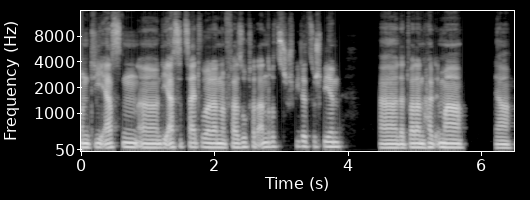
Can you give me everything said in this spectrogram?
Und die ersten, äh, die erste Zeit, wo er dann versucht hat, andere Spiele zu spielen, äh, das war dann halt immer, ja,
